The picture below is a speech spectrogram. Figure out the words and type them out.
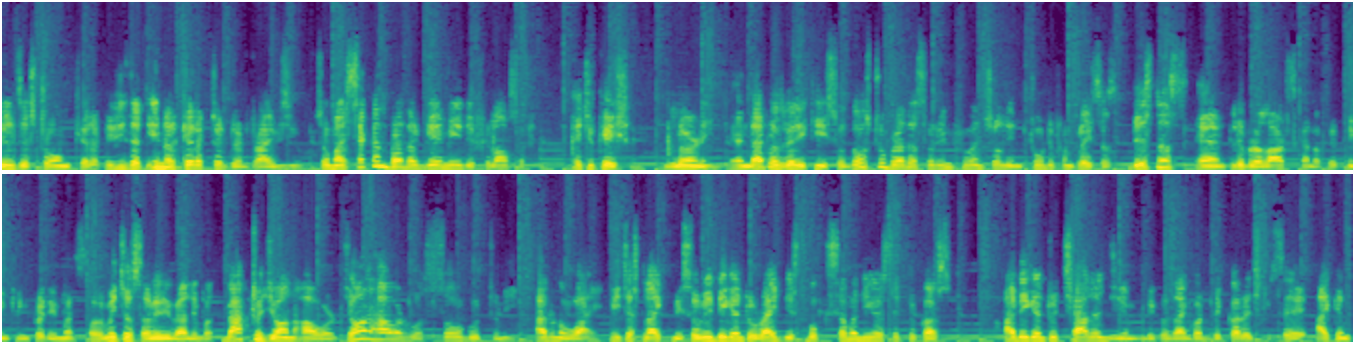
builds a strong character. It is that inner character that drives you. So my second brother gave me the philosophy education, learning. And that was very key. So those two brothers were influential in two different places, business and liberal arts kind of a thinking pretty much, uh, which was very valuable. Back to John Howard. John Howard was so good to me. I don't know why. He just liked me. So we began to write this book. Seven years it took us. I began to challenge him because I got the courage to say, I can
